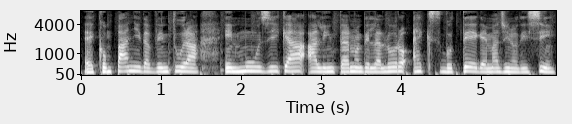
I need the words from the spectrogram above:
eh, compagni d'avventura in musica all'interno della loro ex bottega, immagino di sì.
